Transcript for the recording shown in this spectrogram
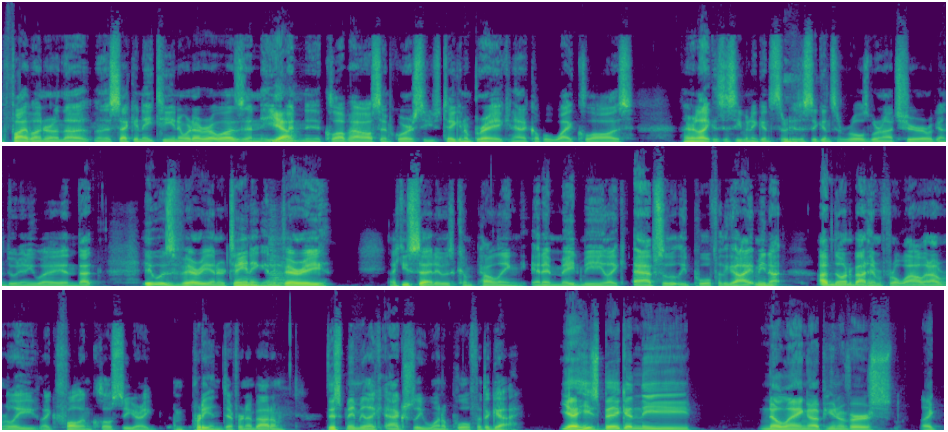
500 on the on the second 18 or whatever it was and he Yeah. went in the clubhouse and of course he was taking a break and had a couple white claws and they're like is this even against the, is this against the rules we're not sure we're going to do it anyway and that it was very entertaining and very like you said it was compelling and it made me like absolutely pull for the guy i mean I, i've known about him for a while but i don't really like follow him closely or I, i'm pretty indifferent about him this made me like actually want to pull for the guy Yeah, he's big in the no laying up universe. Like,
